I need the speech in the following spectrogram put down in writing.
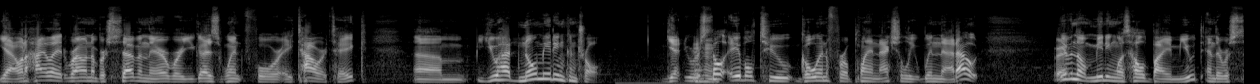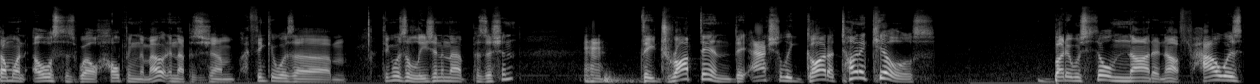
Yeah, I want to highlight round number seven there, where you guys went for a tower take. Um, you had no meeting control, yet you were mm-hmm. still able to go in for a plan and actually win that out. Right. Even though meeting was held by a mute, and there was someone else as well helping them out in that position. Um, I think it was a, um, I think it was a Lesion in that position. Mm-hmm. They dropped in. They actually got a ton of kills, but it was still not enough. How was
